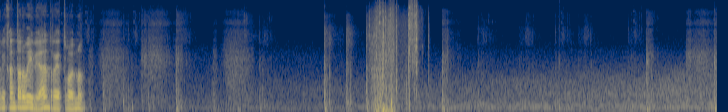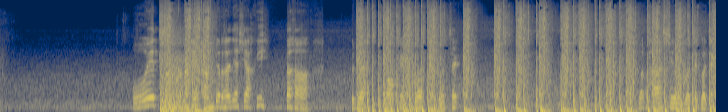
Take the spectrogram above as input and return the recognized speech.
Ini kantor win ya, Retronut. Wait, kena hit hampir saja Syaki. Haha. Sudah. Oke, gocek gocek. Berhasil gocek gocek.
